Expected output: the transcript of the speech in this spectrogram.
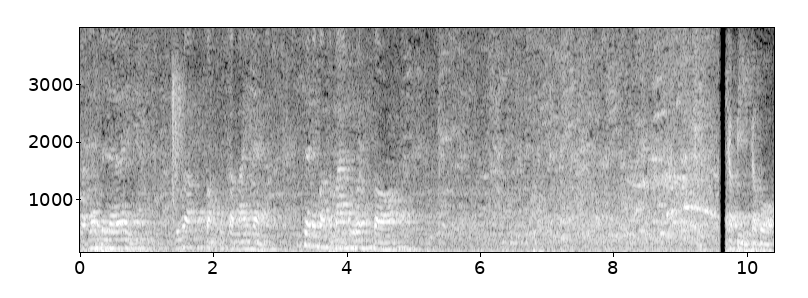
ขอโทษไปเลยหรือว่าทั้งสองคนกลับมาแหละที่เชื่อในความสามารถของเราทั้งสองกระบี่กระบอก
